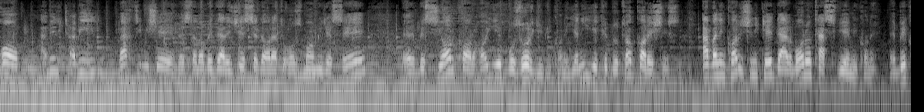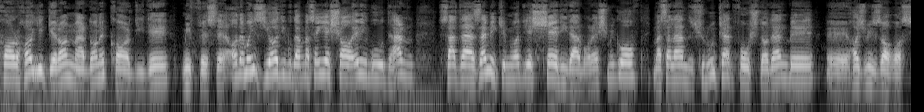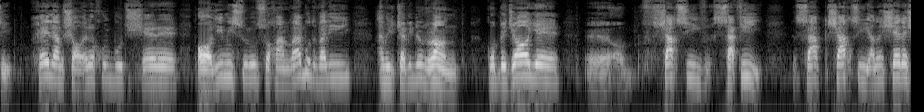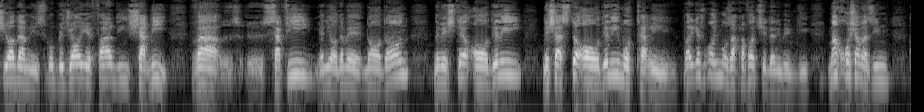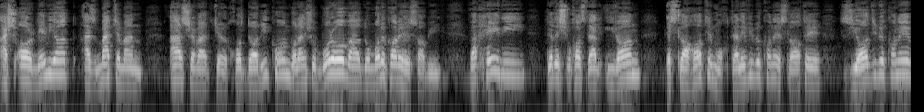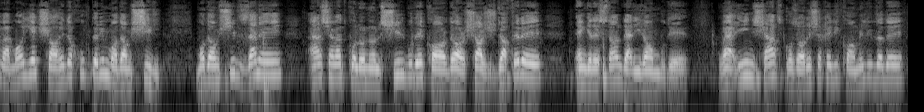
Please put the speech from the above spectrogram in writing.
خب امیر کبیر وقتی میشه به اصطلاح به درجه صدارت عظما می‌رسه بسیار کارهای بزرگی می‌کنه. یعنی یک دوتا کارش نیست. اولین کارش اینه که دربار رو تصویه می‌کنه. به کارهای گران مردان کاردیده میفرسته. آدمای زیادی بودن. مثلا یه شاعری بود. هر صدر اعظمی که میاد یه شعری دربارش می‌گفت. مثلا شروع کرد فوش دادن به حاج میرزا خیلی هم شاعر خوب بود. شعر عالی می سرود سخنور بود ولی امیر کبیر ران گفت به جای شخصی صفی شخصی الان شعرش یادم نیست. گفت به جای فردی شقی و صفی یعنی آدم نادان نوشته عادلی نشسته عادلی متقی. برگشت این مزخرفات چی داری بگی من خوشم از این اشعار نمیاد از مت من عرض شود که خودداری کن بلند شو برو و دنبال کار حسابی. و خیلی دلش می‌خواست در ایران اصلاحات مختلفی بکنه اصلاحات زیادی بکنه و ما یک شاهد خوب داریم مادام شیل. مادام شیل زن عرض شود کلونل شیل بوده کاردار شارژ دافر انگلستان در ایران بوده. و این شخص گزارش خیلی کاملی داده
